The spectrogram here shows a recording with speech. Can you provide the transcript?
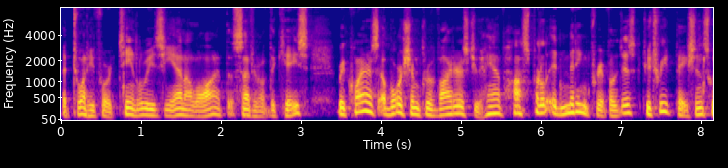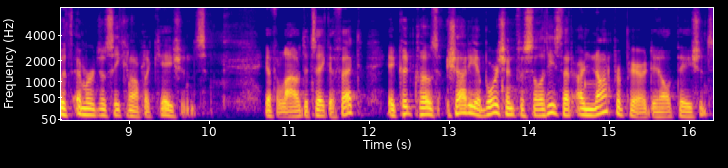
The 2014 Louisiana law at the center of the case requires abortion providers to have hospital admitting privileges to treat patients with emergency complications. If allowed to take effect, it could close shoddy abortion facilities that are not prepared to help patients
